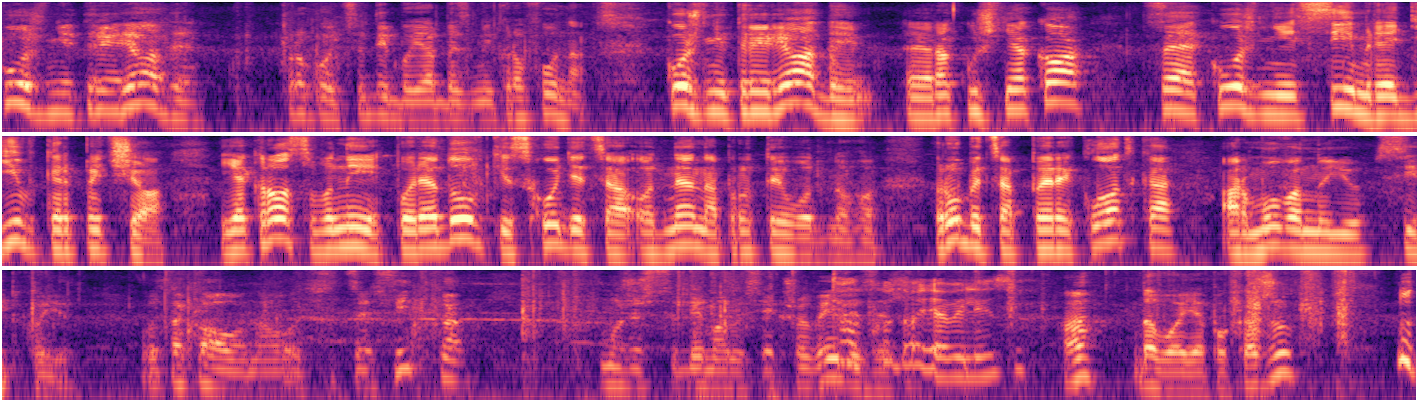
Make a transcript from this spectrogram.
Кожні три ряди, проходь сюди, бо я без мікрофона. Кожні три ряди е, ракушняка це кожні сім рядів кирпича. Якраз вони порядовки сходяться одне напроти одного. Робиться перекладка армованою сіткою. Отака вона ось ця сітка. Можеш сюди, Марусь, якщо Так, куди я вилізу? А? Давай я покажу. Ну,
